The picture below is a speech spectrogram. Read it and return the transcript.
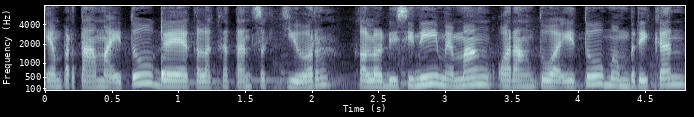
Yang pertama itu gaya kelekatan secure. Kalau di sini memang orang tua itu memberikan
